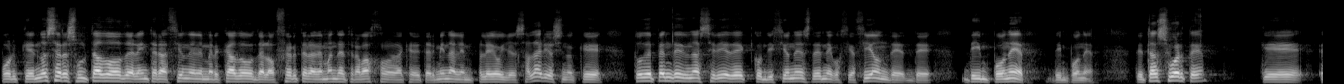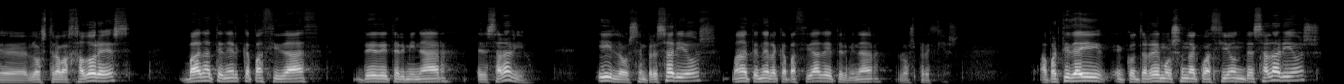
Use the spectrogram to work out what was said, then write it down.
Porque no es el resultado de la interacción en el mercado de la oferta y la demanda de trabajo la que determina el empleo y el salario, sino que todo depende de una serie de condiciones de negociación, de, imponer, de imponer. De tal suerte que eh, los trabajadores van a tener capacidad de determinar el salario y los empresarios van a tener la capacidad de determinar los precios. A partir de ahí encontraremos una ecuación de salarios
